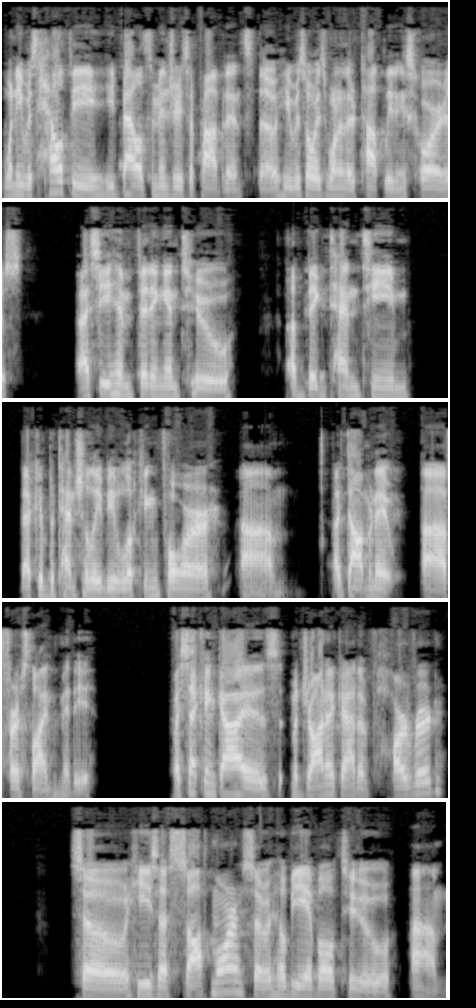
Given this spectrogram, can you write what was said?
when he was healthy, he battled some injuries at Providence, though. He was always one of their top leading scorers. I see him fitting into a Big Ten team that could potentially be looking for um, a dominant uh, first line midi. My second guy is Madronic out of Harvard. So he's a sophomore, so he'll be able to um,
